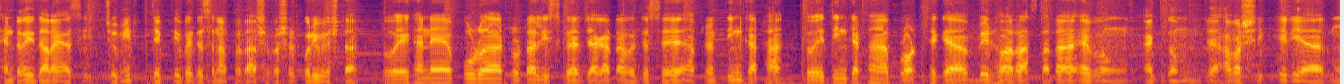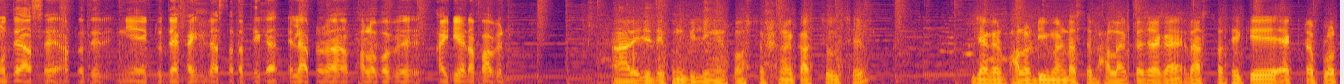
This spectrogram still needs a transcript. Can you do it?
সেন্টারেই দাঁড়ায় আছি, জমির। দেখতে পেতেছেন আপনার আশেপাশের পরিবেশটা। তো এখানে পুরো টোটাল স্কোয়ার জায়গাটা হইতেছে আপনার তিন কাঠা। তো এই তিন কাঠা প্লট থেকে বের হওয়ার রাস্তাটা এবং একদম যে আবাসিক এরিয়ার মধ্যে আছে আপনাদের নিয়ে একটু দেখাই রাস্তাটা থেকে তাহলে আপনারা ভালোভাবে আইডিয়াটা পাবেন। আর এই যে দেখুন বিল্ডিং এর কনস্ট্রাকশনের কাজ চলছে। জায়গার ভালো ডিমান্ড আছে ভালো একটা জায়গায়। রাস্তা থেকে একটা প্লট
